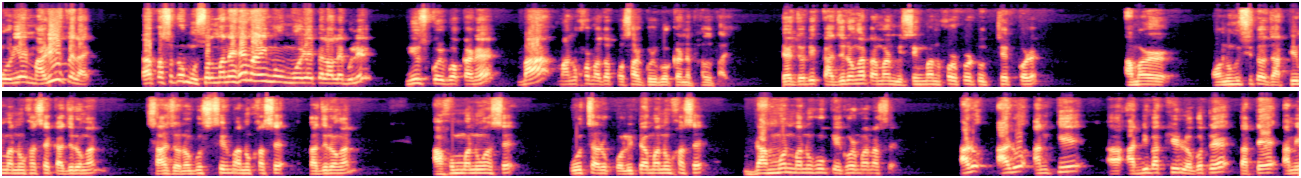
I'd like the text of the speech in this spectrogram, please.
মৰিয়াই মাৰিও পেলায়, তাৰ পাছতো মুছলমানেহে মাৰি মৰিয়াই পেলালে বুলি নিউজ কৰিবৰ কাৰণে বা মানুহৰ মাজত প্ৰচাৰ কৰিবৰ কাৰণে ভালো পায়। এতিয়া যদি কাজিৰঙাত আমাৰ মিচিং মানুহৰ ওপৰত উচ্ছেদ কৰে, আমাৰ অনুসূচিত জাতিৰ মানুহ আছে কাজিৰঙাত, চাহ জনগোষ্ঠীৰ মানুহ আছে কাজিৰঙাত, আহোম মানুহ আছে কোচ আৰু কলিতা মানুহ আছে, ব্ৰাহ্মণ মানুহো কেইঘৰমান আছে। আৰু আৰু আনকি আদিবাসীৰ লগতে তাতে আমি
